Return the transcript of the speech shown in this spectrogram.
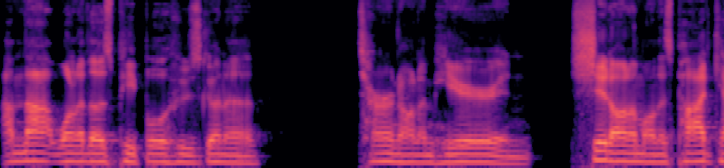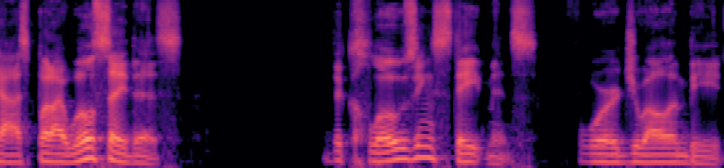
I'm not one of those people who's going to turn on him here and shit on him on this podcast, but I will say this. The closing statements for Joel Embiid,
